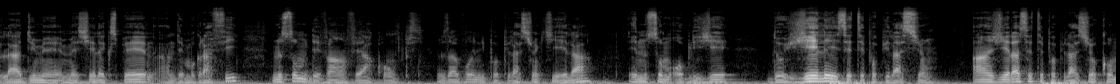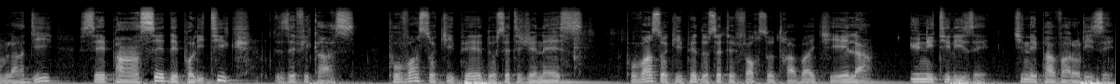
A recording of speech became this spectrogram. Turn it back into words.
l'a dit monsieur l'expert en démographie, nous sommes devant un fait accompli. Nous avons une population qui est là et nous sommes obligés de geler cette population. En gelant cette population, comme l'a dit, c'est penser des politiques efficaces pouvant s'occuper de cette jeunesse, pouvant s'occuper de cette force de travail qui est là, inutilisée, qui n'est pas valorisée.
